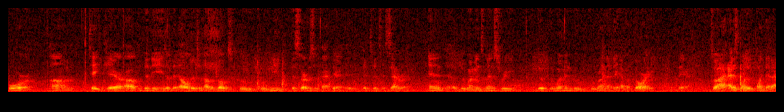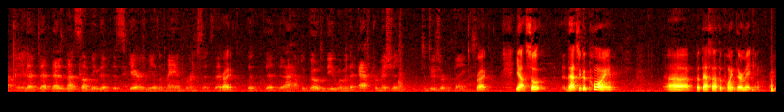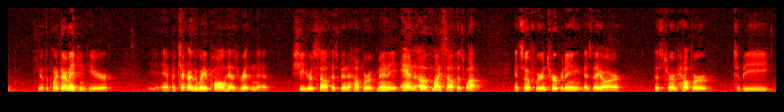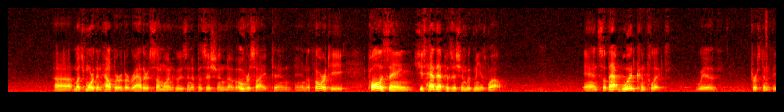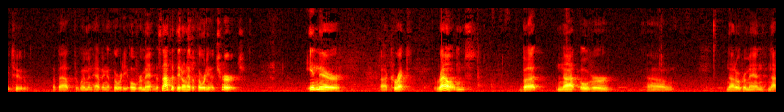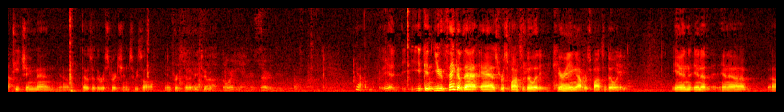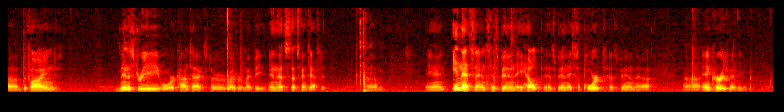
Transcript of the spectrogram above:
for um, taking care of the needs of the elders and other folks who, who need the services back there, et, et, et cetera. And uh, the women's ministry, the, the women who, who run that, they have authority. So I, I, just wanted to point that out. And that, that, that is not something that, that scares me as a man, for instance, that, right. that, that go to these women to ask permission to do certain things. Right. Yeah, so that's a good point, uh, but that's not the point they're making. You know, the point they're making here, and particularly the way Paul has written it, she herself has been a helper of many and of myself as well. And so if we're interpreting as they are this term helper to be uh, much more than helper, but rather someone who is in a position of oversight and, and authority, Paul is saying she's had that position with me as well. And so that would conflict with 1 Timothy 2 about the women having authority over men. It's not that they don't have authority in the church. In their uh, correct realms, but not over um, not over men, not teaching men. You know, those are the restrictions we saw in First Timothy 2. Authority and servitude. Yeah, you can you can think of that as responsibility, carrying out responsibility in in a in a uh, defined ministry or context or whatever it might be, and that's that's fantastic. Um, and in that sense, has been a help, has been a support, has been uh, uh, an encouragement,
